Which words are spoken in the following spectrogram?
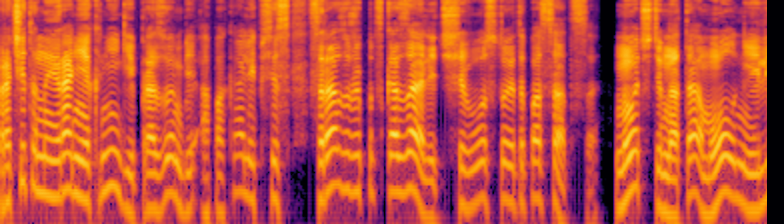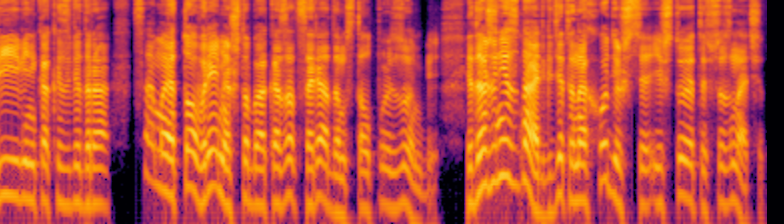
Прочитанные ранее книги про зомби-апокалипсис сразу же подсказали, чего стоит опасаться. Ночь, темнота, молнии, ливень, как из ведра. Самое то время, чтобы оказаться рядом с толпой зомби. И даже не знать, где ты находишься и что это все значит.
